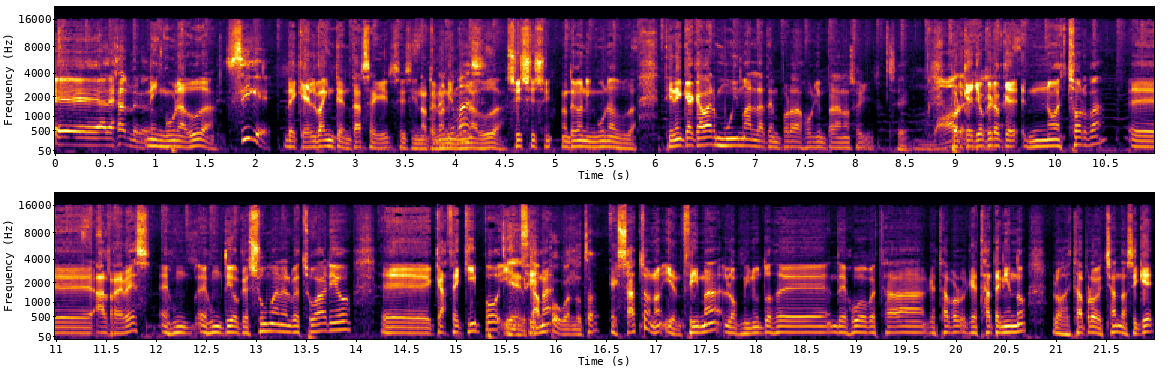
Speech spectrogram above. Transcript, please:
Eh, Alejandro. Ninguna duda. Sigue. De que él va a intentar seguir, sí, sí, no tengo ninguna más? duda. Sí, sí, sí, no tengo ninguna duda. Tiene que acabar muy mal la temporada Joaquín para no seguir. Porque yo creo que no estorba, eh, al revés, es un, es un tío que suma en el vestuario, eh, que hace equipo y, ¿Y en el encima, campo cuando está? Exacto, ¿no? Y encima los minutos de, de juego que está, que está que está teniendo los está aprovechando. Así que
